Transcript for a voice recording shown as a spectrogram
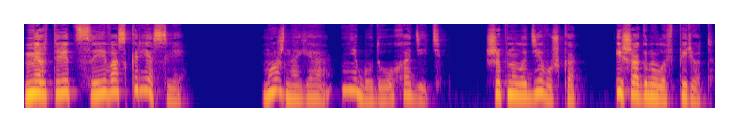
мертвецы воскресли. «Можно я не буду уходить?» — шепнула девушка и шагнула вперед.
